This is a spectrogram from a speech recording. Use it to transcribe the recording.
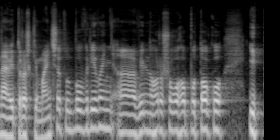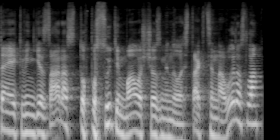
навіть трошки менше тут був рівень е, вільного грошового потоку. І те, як він є зараз, то по суті мало що змінилось. Так, ціна виросла.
